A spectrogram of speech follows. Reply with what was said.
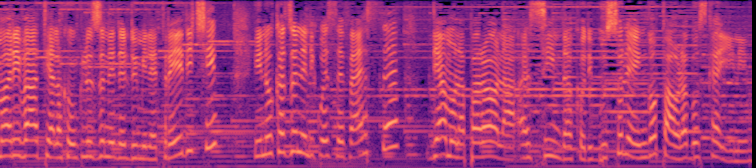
Siamo arrivati alla conclusione del 2013. In occasione di queste feste diamo la parola al sindaco di Bussolengo, Paola Boscaini.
